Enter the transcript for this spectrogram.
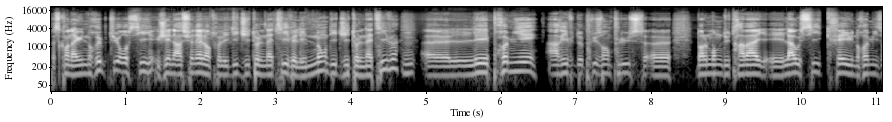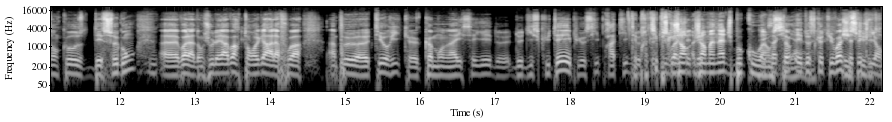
Parce qu'on a une rupture aussi générationnelle entre les digital natives et les non digital natives. Mm. Euh, les premiers arrivent de plus en plus euh, dans le monde du travail et là aussi créent une remise en cause des seconds. Mm. Euh, voilà, donc je voulais avoir ton regard à la fois un peu théorique, comme on a essayé de, de discuter, et puis aussi pratique. C'est pratique que parce que j'en tes- manage beaucoup. hein, aussi, Exactement, hein. et de ce que tu vois Et chez tes clients.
